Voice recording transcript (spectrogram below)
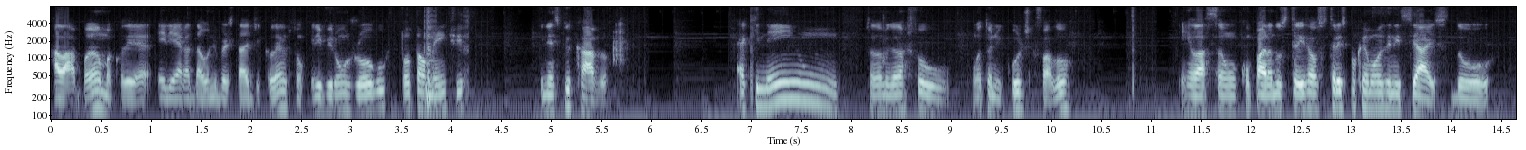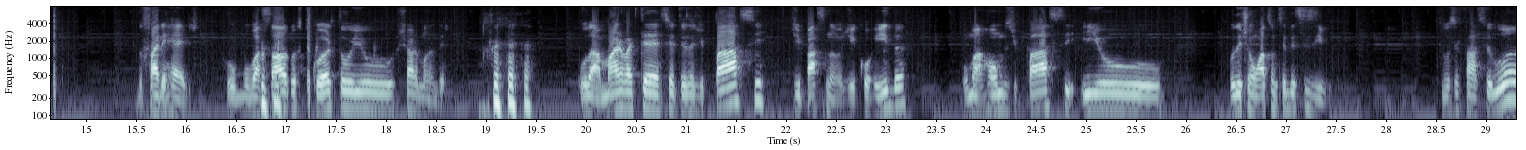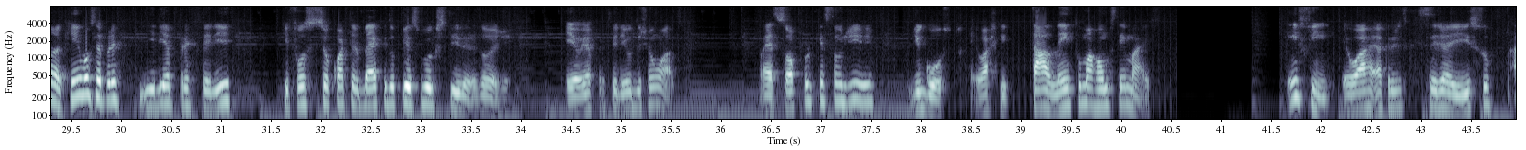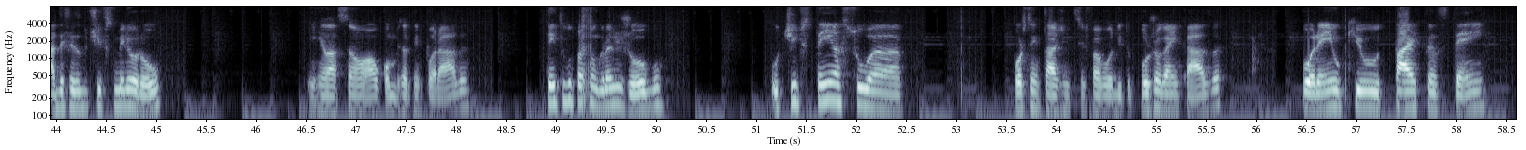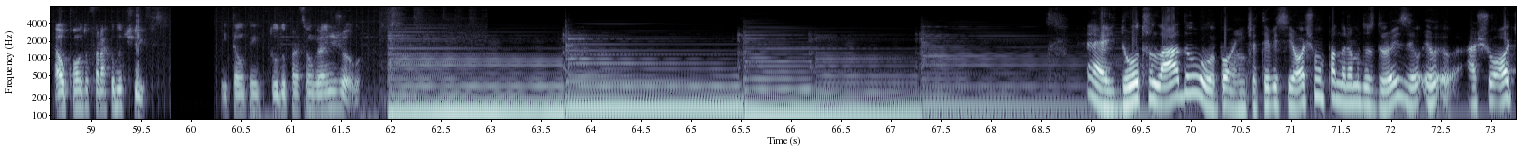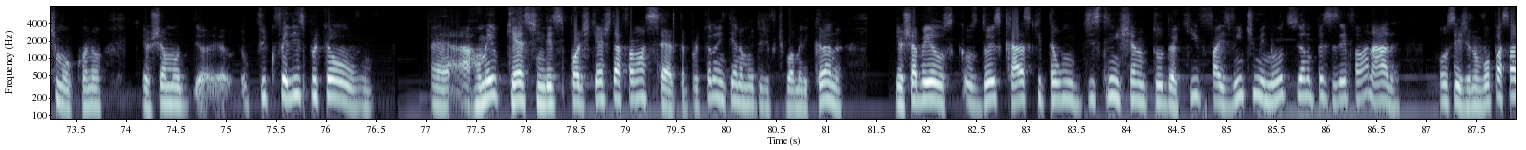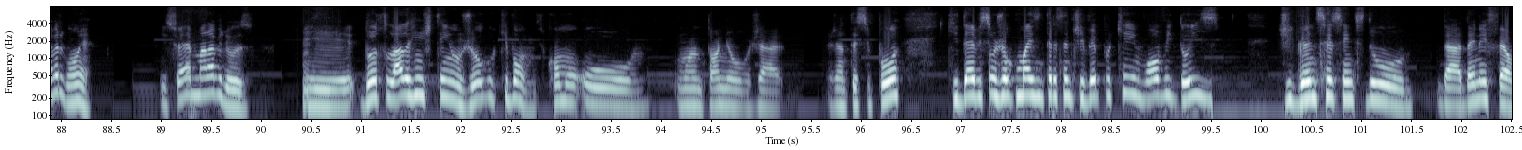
Alabama, quando ele era da Universidade de Clemson, ele virou um jogo totalmente inexplicável. É que nem um. Se eu não me engano, acho que foi o Anthony Curti que falou. Em relação. Comparando os três aos três Pokémons iniciais do. Do Firehead. O Bulbasaur, o Squirtle e o Charmander. o Lamar vai ter certeza de passe. De passe não, de corrida. O Mahomes de passe e o. O Deshaun Watson de ser decisivo. Se você fala assim, Luan, quem você pre iria preferir que fosse seu quarterback do Pittsburgh Steelers hoje? Eu ia preferir o Deshaun Watson. Mas é só por questão de, de gosto. Eu acho que talento o Mahomes tem mais. Enfim, eu acredito que seja isso. A defesa do Chiefs melhorou em relação ao começo da temporada. Tem tudo para ser um grande jogo. O Chiefs tem a sua porcentagem de ser favorito por jogar em casa. Porém, o que o Titans tem é o ponto fraco do Chiefs. Então tem tudo para ser um grande jogo. É, e do outro lado, bom, a gente já teve esse ótimo panorama dos dois. Eu, eu, eu acho ótimo quando eu chamo. Eu, eu fico feliz porque eu é, arrumei o casting desse podcast da forma certa, porque eu não entendo muito de futebol americano. Eu chamei os, os dois caras que estão destrinchando tudo aqui faz 20 minutos e eu não precisei falar nada. Ou seja, eu não vou passar vergonha. Isso é maravilhoso. E do outro lado, a gente tem um jogo que, bom, como o, o Antônio já já antecipou, que deve ser um jogo mais interessante de ver porque envolve dois gigantes recentes do, da, da NFL,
